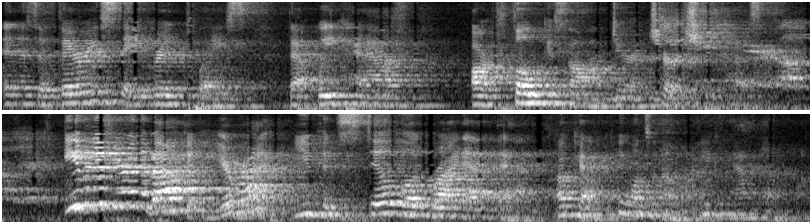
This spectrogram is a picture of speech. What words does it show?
and it's a very sacred place that we have our focus on during church because even if you're in the balcony, you're right. You can still look right at that. Okay, who wants another one? You can have another one.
